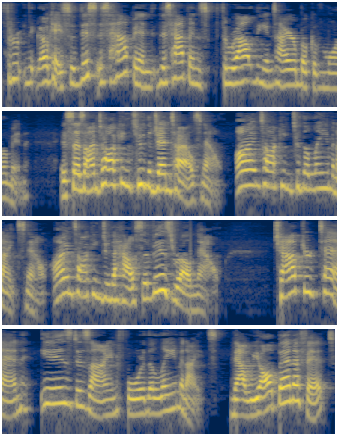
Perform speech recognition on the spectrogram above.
through okay so this has happened this happens throughout the entire book of mormon. It says i'm talking to the gentiles now. I'm talking to the lamanites now. I'm talking to the house of israel now. Chapter 10 is designed for the lamanites. Now we all benefit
